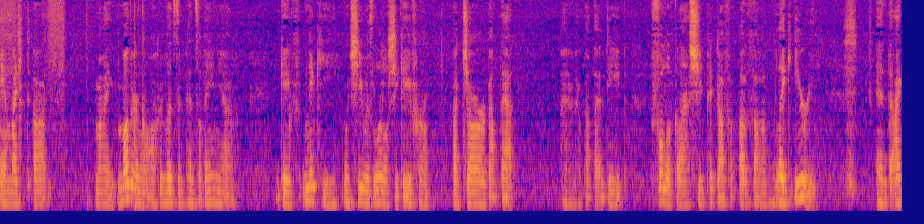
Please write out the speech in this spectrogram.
and my uh, my mother-in-law, who lives in Pennsylvania, gave Nikki, when she was little, she gave her a, a jar about that, I don't know, about that deep, full of glass she'd picked off of um, Lake Erie. And I,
